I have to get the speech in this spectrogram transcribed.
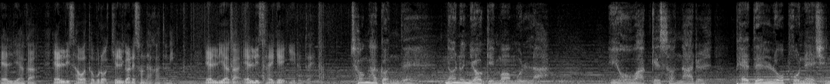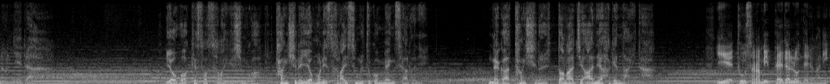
엘리야가 엘리사와 더불어 길갈에서 나가더니 엘리야가 엘리사에게 이르되 청하건대 너는 여기 머물라 여호와께서 나를 베델로 보내시느니라 여호와께서 살아계심과 당신의 영혼이 살아있음을 두고 맹세하노니 내가 당신을 떠나지 아니하겠나이다. 이에 두 사람이 베델로 내려가니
